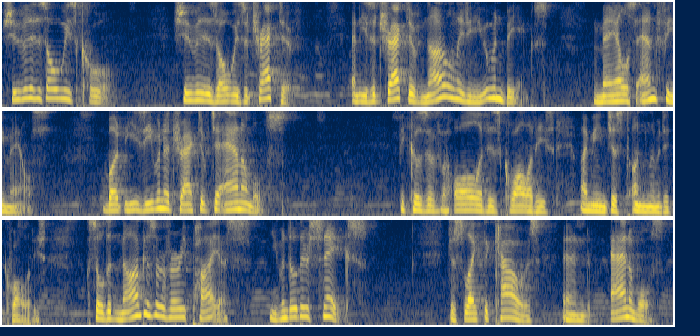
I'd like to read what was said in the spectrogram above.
Shiva is always cool. Shiva is always attractive. And he's attractive not only to human beings, males and females, but he's even attractive to animals because of all of his qualities. I mean, just unlimited qualities. So the Nagas are very pious even though they're snakes, just like the cows and animals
